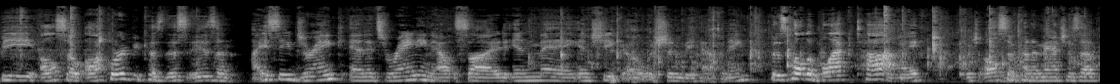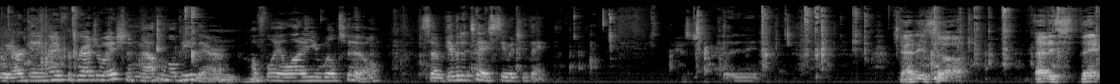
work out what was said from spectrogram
be also awkward because this is an icy drink and it's raining outside in May in Chico, which shouldn't be happening. But it's called a black tie, which also kind of matches up. We are getting ready for graduation. Malcolm will be there. Hopefully, a lot of you will too. So give it a taste, see what you think. Has chocolate in it. That is uh that is thick.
